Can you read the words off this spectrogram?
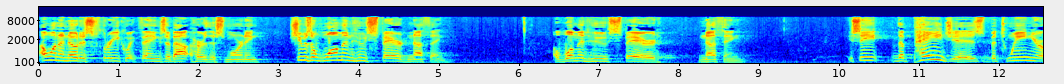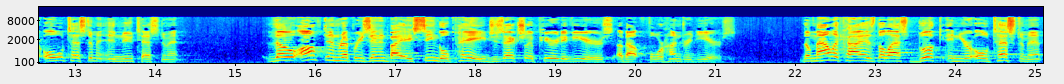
I want to notice three quick things about her this morning. She was a woman who spared nothing. A woman who spared nothing. You see, the pages between your Old Testament and New Testament though often represented by a single page, is actually a period of years, about 400 years. Though Malachi is the last book in your Old Testament,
